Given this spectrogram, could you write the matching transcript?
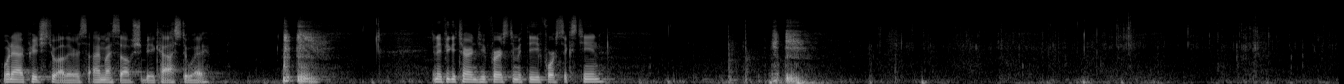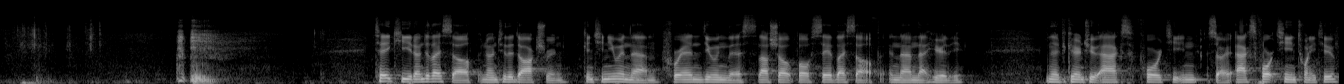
when I preach to others, I myself should be a castaway. and if you could turn to 1 Timothy 4.16. Take heed unto thyself and unto the doctrine. Continue in them, for in doing this thou shalt both save thyself and them that hear thee. And then if you turn to Acts 14, sorry, Acts 14, 22.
